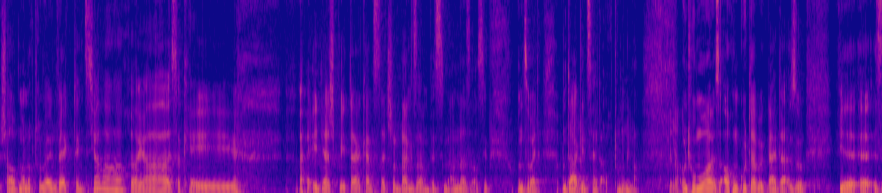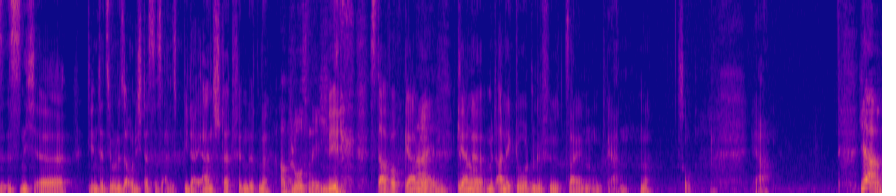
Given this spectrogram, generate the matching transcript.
schaut man noch drüber hinweg, denkt sich, ja, ja, ja, ist okay. Ein Jahr später kann es dann schon langsam ein bisschen anders aussehen und so weiter. Und da geht es halt auch drum, genau. Genau. Und Humor ist auch ein guter Begleiter. Also wir, äh, es ist nicht, äh, die Intention ist auch nicht, dass das alles wieder ernst stattfindet. Ne? Aber bloß nicht. Nee, es darf auch gerne, Nein, gerne genau. mit Anekdoten gefüllt sein und werden. Ne? So. Ja. Ja,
